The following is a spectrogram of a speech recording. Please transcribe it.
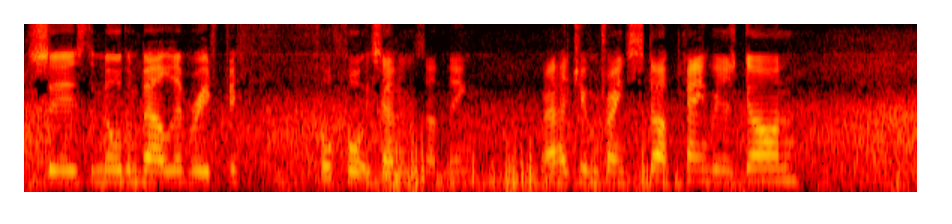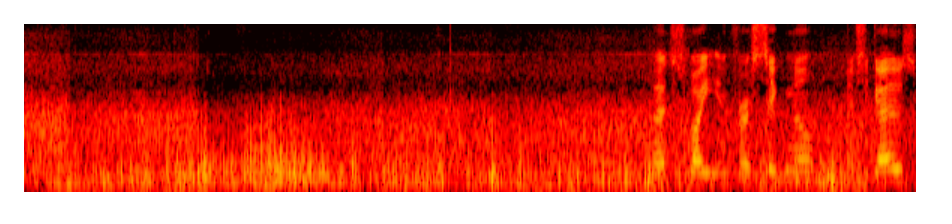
This is the Northern Belle livery, 5 or 47 something. Railhead treatment train stopped, Cambridge is gone. They're just waiting for a signal. There she goes.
